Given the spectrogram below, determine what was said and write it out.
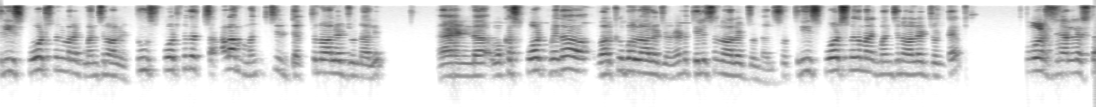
త్రీ స్పోర్ట్స్ మీద మనకు మంచి నాలెడ్జ్ టూ స్పోర్ట్స్ మీద చాలా మంచి డెప్త్ నాలెడ్జ్ ఉండాలి. అండ్ uh, ఒక స్పోర్ట్ మీద వర్కబుల్ నాలెడ్జ్ ఉండాలి. అంటే తెలిసిన నాలెడ్జ్ ఉండాలి. సో త్రీ స్పోర్ట్స్ మీద మనకు మంచి నాలెడ్జ్ ఉంటే స్పోర్ట్స్ జర్నలిస్ట్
